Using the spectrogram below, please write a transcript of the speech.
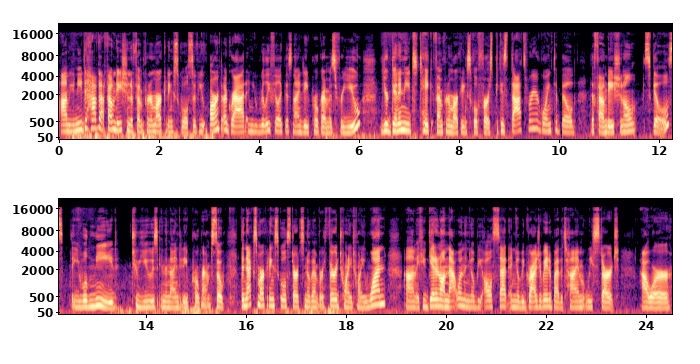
Um, you need to have that foundation of Fempreneur Marketing School. So if you aren't a grad and you really feel like this 90 day program is for you, you're going to need to take Fempreneur Marketing School first because that's where you're going to build the foundational skills that you will need to use in the 90 day program. So the next marketing school starts November 3rd, 2021. Um, if you get in on that one, then you'll be all set and you'll be graduated by the time we start our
